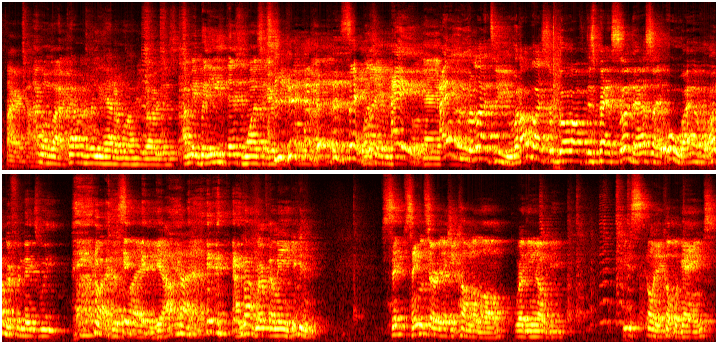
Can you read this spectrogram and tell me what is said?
firepower. I'm gonna lie, Calvin really had a 100 yards. this- I mean, but he that's once every. once every Hey, game. I ain't gonna lie to you. When I watched them go off this past Sunday, I was like, "Ooh, I have an under for next week." Like- Just like yeah, I'm not. I'm not. worried. I mean, you can. Sing- Singletary actually coming along. Whether you know be, he's only a couple games,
